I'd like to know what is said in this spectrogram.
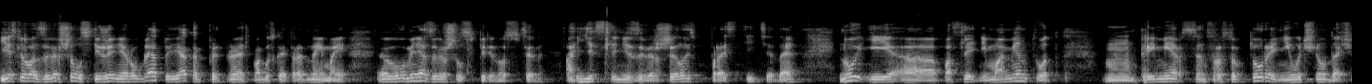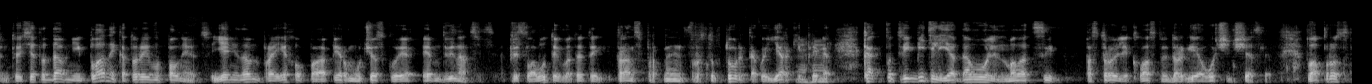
Если у вас завершилось снижение рубля, то я как предприниматель могу сказать, родные мои, э, у меня завершился перенос в цены. А если не завершилось, простите, да? Ну и э, последний момент, вот пример с инфраструктурой не очень удачен. То есть это давние планы, которые выполняются. Я недавно проехал по первому участку М12, пресловутой вот этой транспортной инфраструктуры, такой яркий uh-huh. пример. Как потребитель я доволен, молодцы построили классную дорогу, я очень счастлив. Вопрос,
